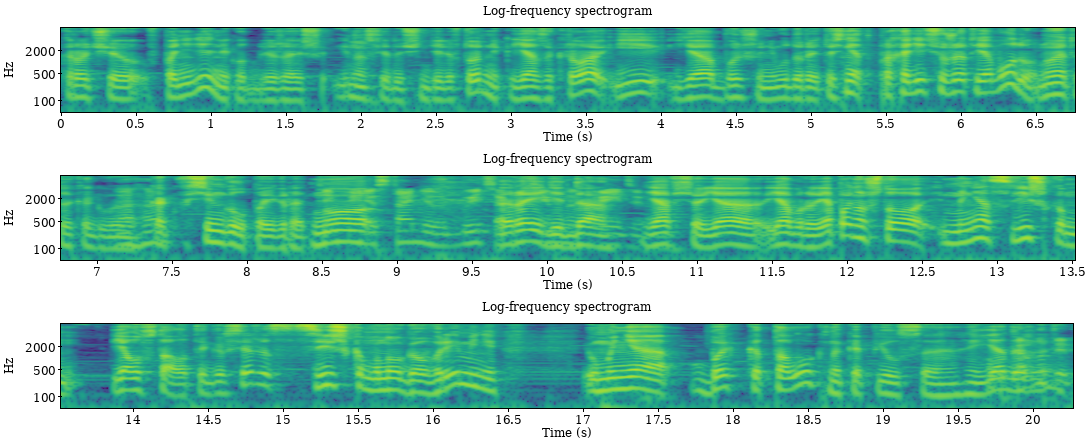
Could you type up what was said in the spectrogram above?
короче, в понедельник вот ближайший, и Да. на следующей неделе вторник, я закрываю, и я больше не буду рейдить. То есть нет, проходить сюжет я буду, но это как бы, Ага. как в сингл поиграть, Ты но перестанешь быть рейдить, да, рейдером. я все, я, я, буду- я понял, что у меня слишком, я устал от игр сервис, слишком много времени, у меня бэк-каталог накопился, я О, кому даже...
